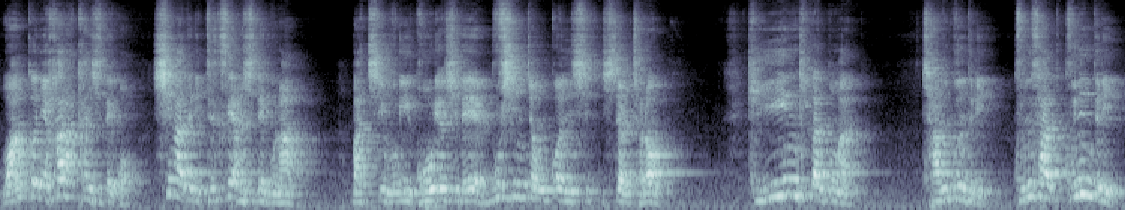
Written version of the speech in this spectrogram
왕권이 하락한 시대고 신하들이 득세한 시대구나. 마치 우리 고려 시대의 무신 정권 시절처럼 긴 기간 동안 장군들이 군사 군인들이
